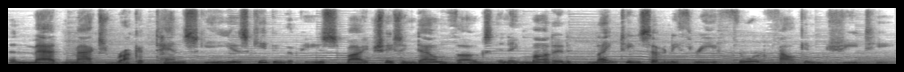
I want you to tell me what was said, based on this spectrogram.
and Mad Max Rockatansky is keeping the peace by chasing down thugs in a modded 1973 Ford Falcon GT.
